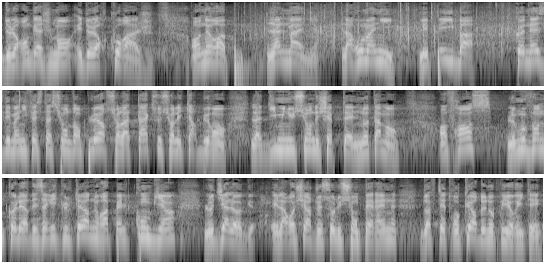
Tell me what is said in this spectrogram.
de leur engagement et de leur courage. En Europe, l'Allemagne, la Roumanie, les Pays-Bas, connaissent des manifestations d'ampleur sur la taxe sur les carburants, la diminution des cheptels notamment. En France, le mouvement de colère des agriculteurs nous rappelle combien le dialogue et la recherche de solutions pérennes doivent être au cœur de nos priorités.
